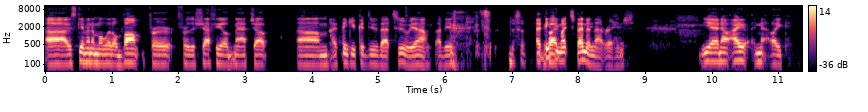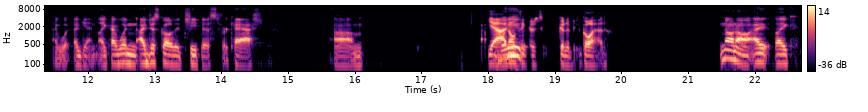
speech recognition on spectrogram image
Uh, I was giving him a little bump for for the Sheffield matchup. Um, I think you could do that too. Yeah, I mean, I think but, you might spend in that range. Yeah, no, I like I would again like I wouldn't. I just go the cheapest for cash. Um. Yeah, I don't do you, think there's gonna be. Go ahead. No, no, I like.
